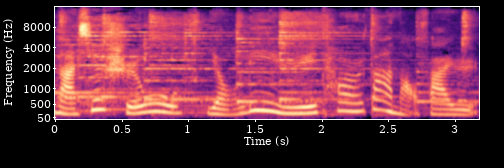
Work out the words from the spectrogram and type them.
哪些食物有利于胎儿大脑发育？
